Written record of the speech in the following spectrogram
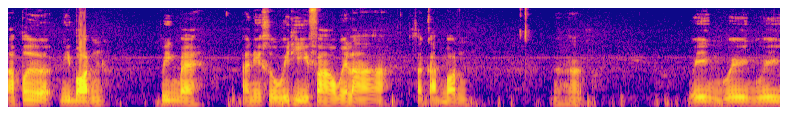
อัปเปอร์มีบอลวิ่งไป อันนี้คือวิธีฟาวเวลาสกัดบอลนะฮะวิ่งวิ่งวิ่ง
